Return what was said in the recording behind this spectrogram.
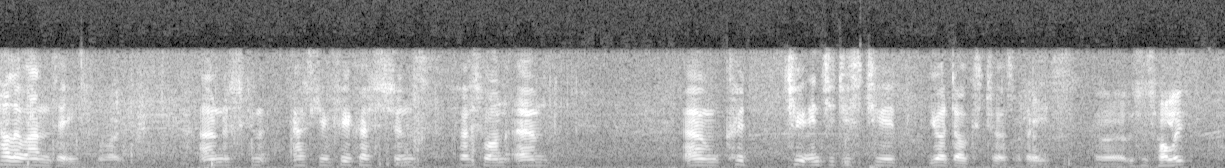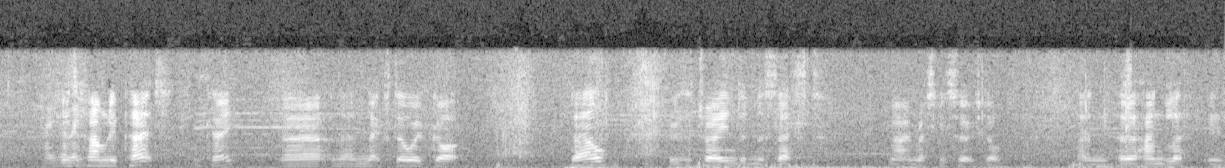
Hello, Andy. Right. I'm just going to ask you a few questions. First one, um, um, could you introduce to your, your dogs to us, Okay. please? Uh, this is Holly. Hi, She's Holly. a family pet. Okay. Uh, and then next door we've got Belle, who's a trained and assessed mountain rescue search dog, and her handler is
